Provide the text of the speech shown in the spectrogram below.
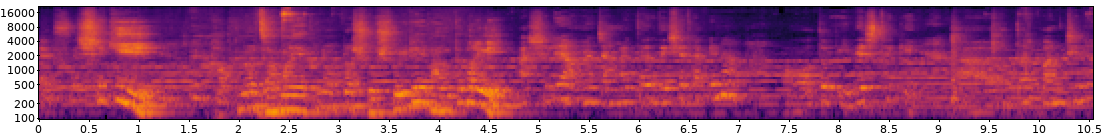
লাগছে সে কি? আপনার জামাই এখনও আপনার শ্বশুরিটাই ভাঙতে পারেনি? আসলে আমার জামাই তো দেশে থাকে না ও তো বিদেশ থাকে ও তো আর কন্টিনিউ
